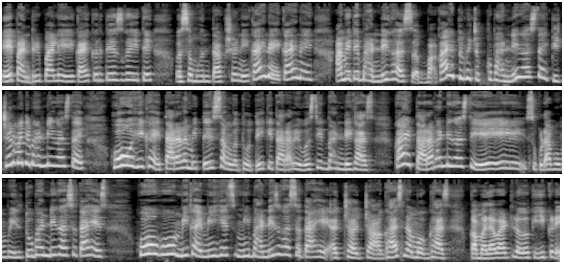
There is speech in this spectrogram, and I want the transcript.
ए पांढरी पाले काय करतेस ग इथे? असं म्हणता क्षणी काय नाही काय नाही. आम्ही ते भांडी घास बा- काय तुम्ही चक्क भांडी घासताय? किचनमध्ये भांडी घासताय? हो ही काय ताराला मी तेच सांगत होते की तारा व्यवस्थित भांडी घास. काय तारा भांडी घासते? ए सुकडा बोंबील तू भांडी घासत आहेस. हो हो मी काय मी हेच मी भांडीच घासत आहे. अच्छा अच्छा घास ना मग घास. का मला वाटलं की इकडे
